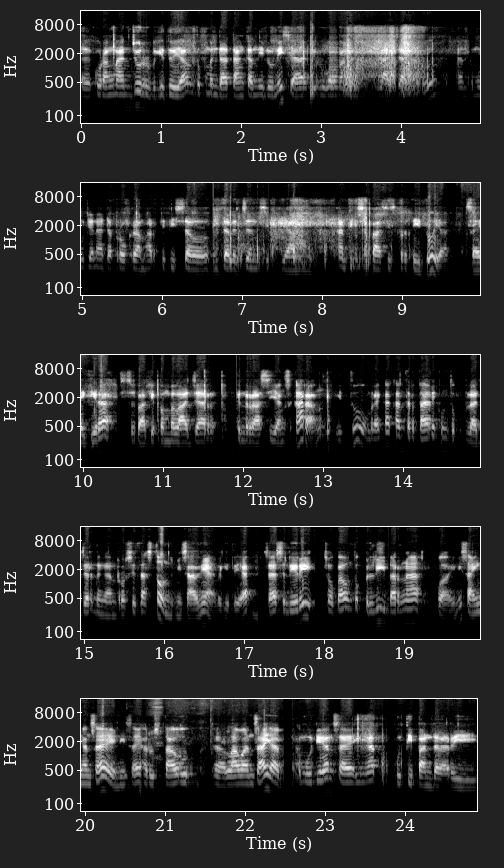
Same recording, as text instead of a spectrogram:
eh, kurang manjur begitu ya untuk mendatangkan Indonesia di ruang belajar itu dan kemudian ada program artificial intelligence yang antisipasi seperti itu ya. Saya kira sebagai pembelajar generasi yang sekarang itu mereka akan tertarik untuk belajar dengan Rosetta Stone misalnya begitu ya. Saya sendiri coba untuk beli karena wah ini saingan saya ini saya harus tahu uh, lawan saya. Kemudian saya ingat kutipan dari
